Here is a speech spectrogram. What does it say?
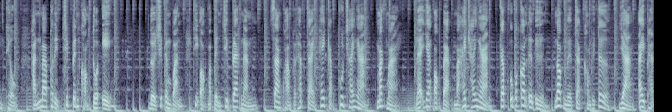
Intel หันมาผลิตชิปเป็นของตัวเอง โดยชิป M1 ที่ออกมาเป็นชิปแรกนั้น สร้างความประทับใจให้กับผู้ใช้งานมากมาย และยังออกแบบมาให้ใช้งานกับอุปกรณ์อื่นๆ นอกเหนือจากคอมพิวเตอร์อย่าง iPad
